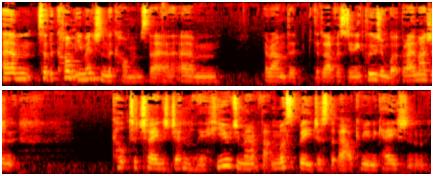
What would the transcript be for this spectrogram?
Um, so the com, you mentioned the comms there um, around the, the diversity and inclusion work, but I imagine culture change generally, a huge amount of that must be just about communication.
